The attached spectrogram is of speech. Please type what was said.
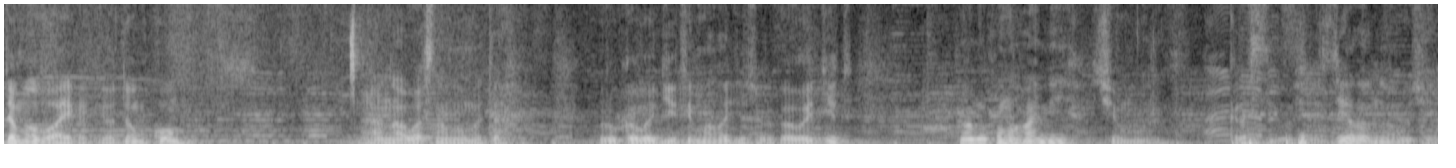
домовая, как ее, домком. Она в основном это руководит, и молодец, руководит. Ну, а мы помогаем ей, чем можем. Красиво все сделано очень.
